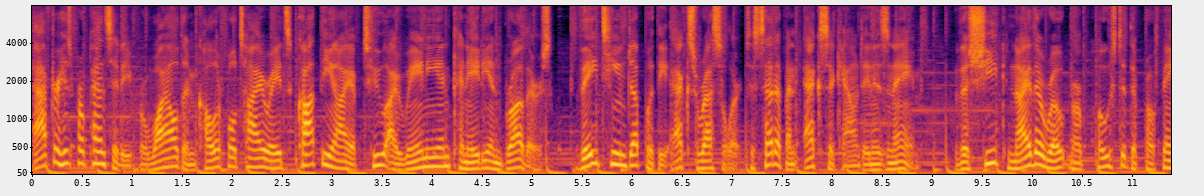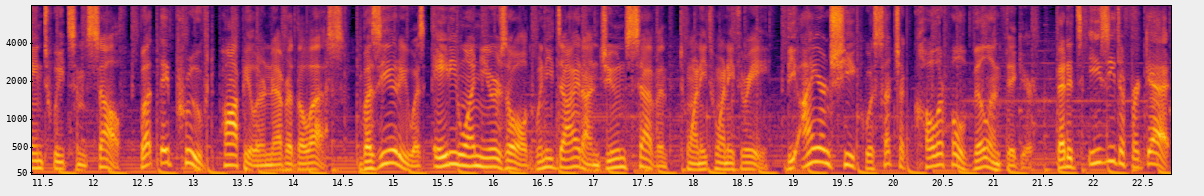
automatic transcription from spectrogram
after his propensity for wild and colorful tirades caught the eye of two Iranian-Canadian brothers. They teamed up with the ex-wrestler to set up an X account in his name. The Sheik neither wrote nor posted the profane tweets himself, but they proved popular nevertheless. Vaziri was 81 years old when he died on June 7, 2023. The Iron Sheik was such a colorful villain figure that it's easy to forget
